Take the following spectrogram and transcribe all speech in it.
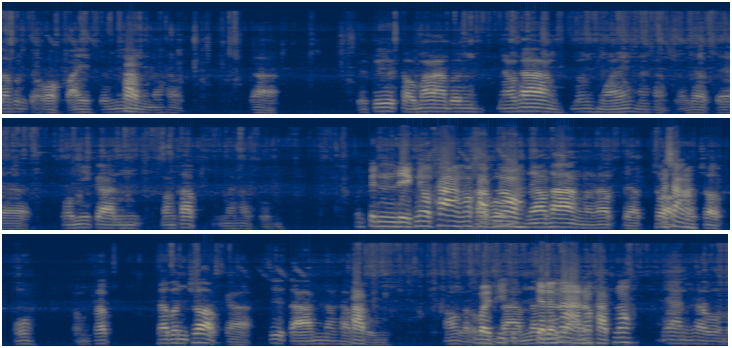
แล้วเพิ่นก็ออกไปก็มีครับ นะครับก็ก็คือเข้ามาเบิ่งแนวทางเบิ่งหวยนะครับก็แล้วแต่บ่มีการบังคับนะครับผมมันเป็นเด็กแนวทางเนาะครับผมเนาะ แนวทางนะครับ แบบชอบไม่ช่างก็ชอบโอ้ขอบคุณครับ ถ้าเพิ่นชอบก็ซื้อตามนะครับครับ ผมเอากับเอาไว้พิจารณาเนาะครับเนาะงานครับผม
